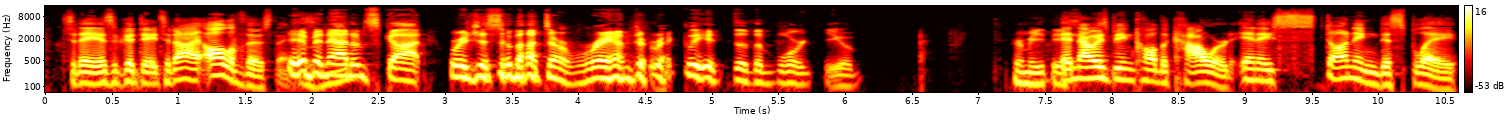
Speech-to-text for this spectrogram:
Today is a good day to die. All of those things. Him and Adam Scott were just about to ram directly into the Borg cube. Prometheus. And now he's being called a coward in a stunning display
